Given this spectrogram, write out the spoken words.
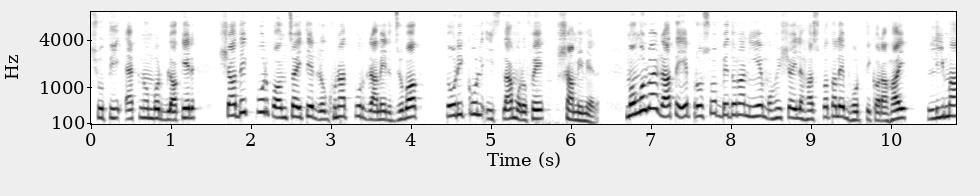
সুতি এক নম্বর ব্লকের সাদেকপুর পঞ্চায়েতের রঘুনাথপুর গ্রামের যুবক তরিকুল ইসলাম ওরফে শামীমের। মঙ্গলবার রাতে প্রসব বেদনা নিয়ে মহেশাইল হাসপাতালে ভর্তি করা হয় লিমা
